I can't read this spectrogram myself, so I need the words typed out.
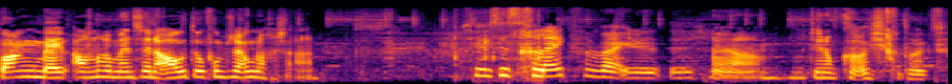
bang bij andere mensen in de auto. Komt ze ook nog eens aan. Ze heeft het gelijk verwijderd. Dus, ja. Ja, meteen op kruisje gedrukt.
